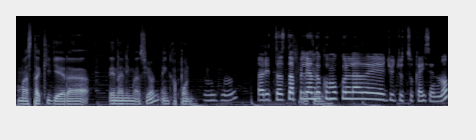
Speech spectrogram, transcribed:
más taquillera en animación en Japón. Ahorita está peleando como con la de Jujutsu Kaisen, ¿no?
